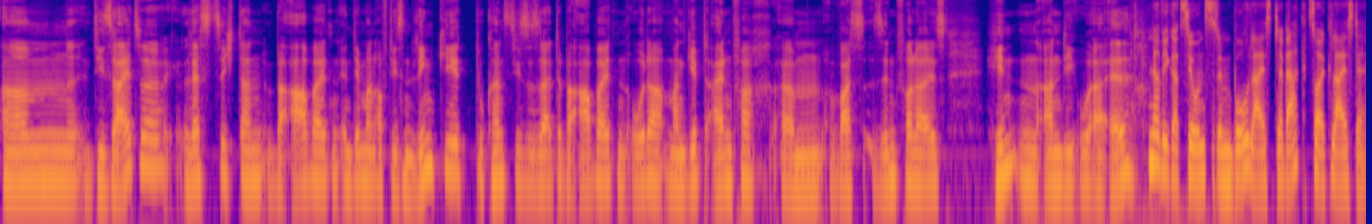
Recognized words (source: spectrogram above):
Ähm, die Seite lässt sich dann bearbeiten, indem man auf diesen Link geht. Du kannst diese Seite bearbeiten oder man gibt einfach, ähm, was sinnvoller ist, hinten an die URL. Navigationssymbolleiste, Werkzeugleiste.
